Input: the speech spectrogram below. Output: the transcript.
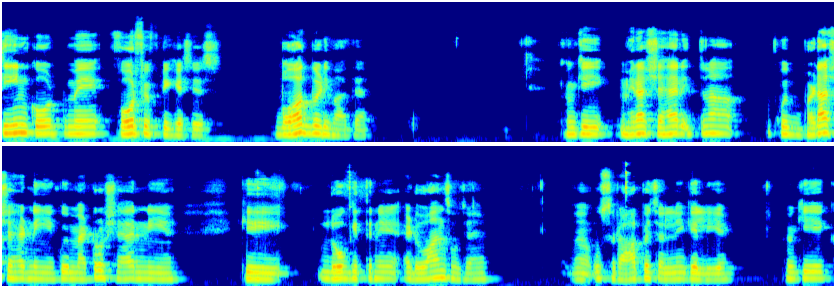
तीन कोर्ट में 450 केसेस बहुत बड़ी बात है। क्योंकि मेरा शहर इतना, कोई बड़ा शहर नहीं है, कोई मेट्रो शहर नहीं है कि लोग इतने एडवांस हो जाएँ उस राह पे चलने के लिए। क्योंकि एक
